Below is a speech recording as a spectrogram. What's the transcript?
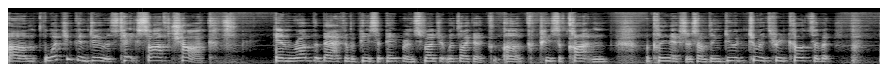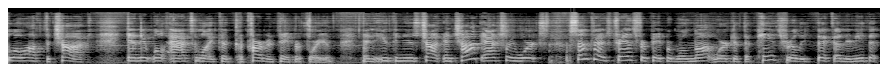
Um, what you can do is take soft chalk and rub the back of a piece of paper and smudge it with like a, a piece of cotton or Kleenex or something. Do two or three coats of it, blow off the chalk, and it will act like a, a carbon paper for you. And you can use chalk. And chalk actually works. Sometimes transfer paper will not work if the paint's really thick underneath it.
